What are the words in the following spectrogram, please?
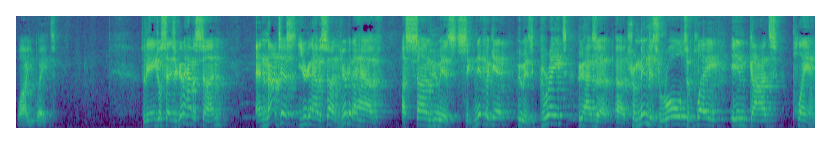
while you wait. So the angel says, You're going to have a son. And not just you're going to have a son, you're going to have a son who is significant, who is great, who has a, a tremendous role to play in God's plan.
